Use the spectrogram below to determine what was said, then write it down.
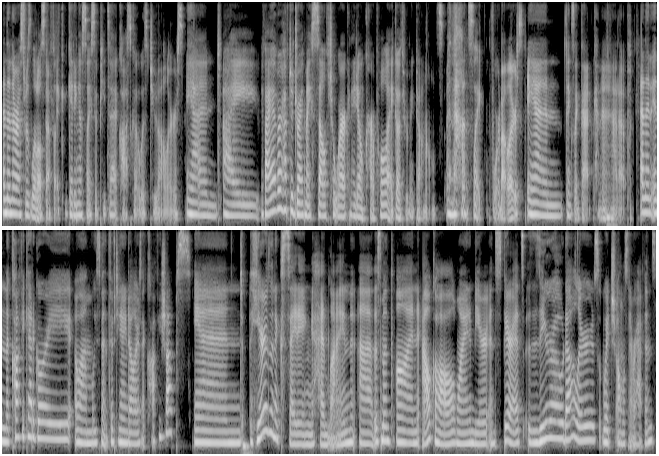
And then the rest was little stuff like getting a slice of pizza at Costco was $2. And I, if I ever have to drive myself to work and I don't carpool, I go through McDonald's and that's like $4 and things like that kind of add up. And then in the coffee category, um, we spent $59 at coffee shops. And here's an exciting headline uh, this month on alcohol, wine, and beer and spirits, $0, which almost never happens.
